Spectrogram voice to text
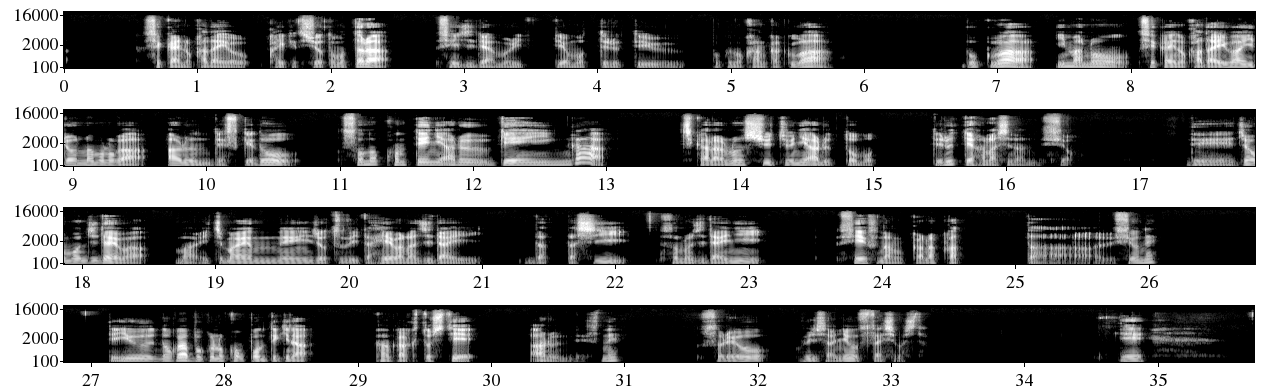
世界の課題を解決しようと思ったら、政治では無理って思ってるっていう僕の感覚は、僕は今の世界の課題はいろんなものがあるんですけど、その根底にある原因が力の集中にあると思ってるっていう話なんですよ。で、縄文時代は、まあ1万年以上続いた平和な時代だったし、その時代に政府なんかなかったですよね。っていうのが僕の根本的な感覚としてあるんですね。それを富士山にお伝えしました。で、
